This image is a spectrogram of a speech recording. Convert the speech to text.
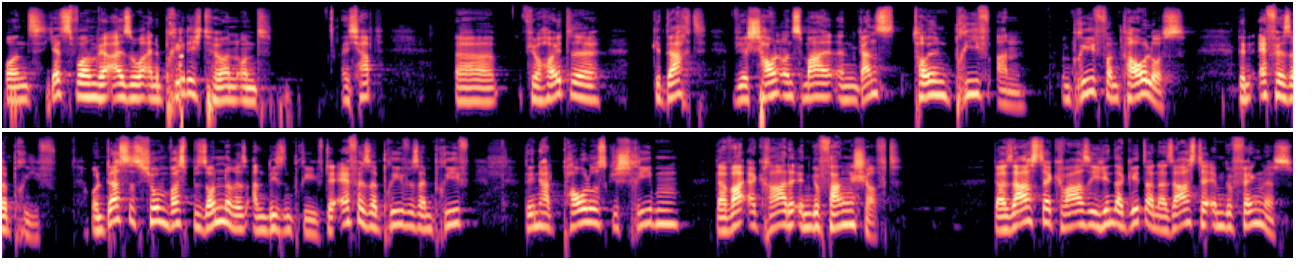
Und jetzt wollen wir also eine Predigt hören und ich habe äh, für heute gedacht, wir schauen uns mal einen ganz tollen Brief an. Einen Brief von Paulus, den Epheserbrief. Und das ist schon was Besonderes an diesem Brief. Der Epheserbrief ist ein Brief, den hat Paulus geschrieben, da war er gerade in Gefangenschaft. Da saß er quasi hinter Gittern, da saß er im Gefängnis.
